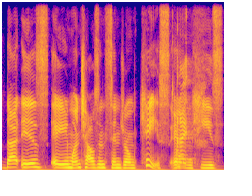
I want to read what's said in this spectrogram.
that is a Munchausen syndrome case, and, I- he's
